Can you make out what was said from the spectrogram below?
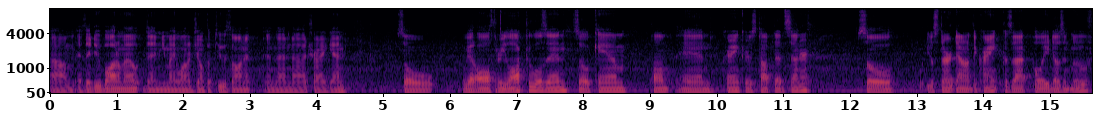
Um, if they do bottom out, then you might want to jump a tooth on it and then uh, try again. So we got all three lock tools in. So cam, pump, and crank is top dead center. So you'll start down at the crank because that pulley doesn't move.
